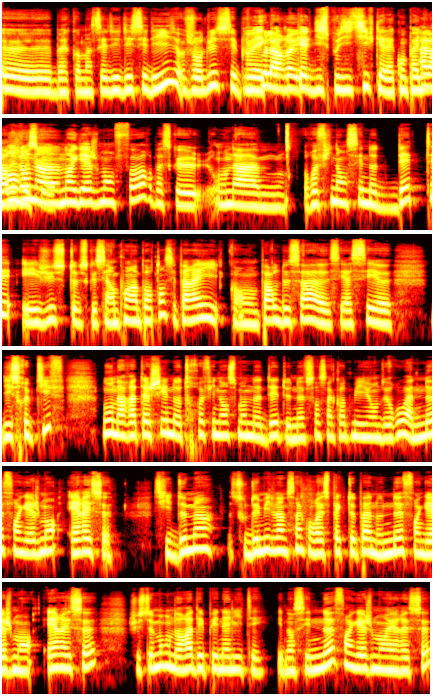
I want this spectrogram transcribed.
Euh, bah, comme un CDD, CDI. Aujourd'hui, c'est plutôt la... Quel, dispositif, quel accompagnement Alors déjà, on a un engagement fort parce que on a hum, refinancé notre dette et juste parce que c'est un point important. C'est pareil quand on parle de ça, euh, c'est assez euh, disruptif. Nous, on a rattaché notre refinancement de notre dette de 950 millions d'euros à neuf engagements RSE. Si demain, sous 2025, on respecte pas nos neuf engagements RSE, justement, on aura des pénalités. Et dans ces neuf engagements RSE,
